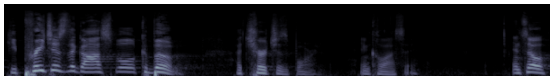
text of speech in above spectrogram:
He preaches the gospel. Kaboom. A church is born in Colossae. And so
